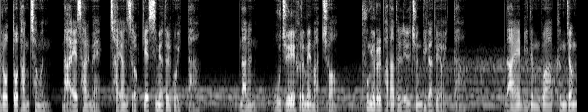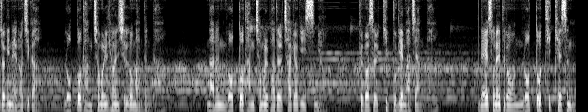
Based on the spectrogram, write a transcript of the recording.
로또 당첨은 나의 삶에 자연스럽게 스며들고 있다. 나는 우주의 흐름에 맞춰 풍요를 받아들일 준비가 되어 있다. 나의 믿음과 긍정적인 에너지가 로또 당첨을 현실로 만든다. 나는 로또 당첨을 받을 자격이 있으며 그것을 기쁘게 맞이한다. 내 손에 들어온 로또 티켓은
